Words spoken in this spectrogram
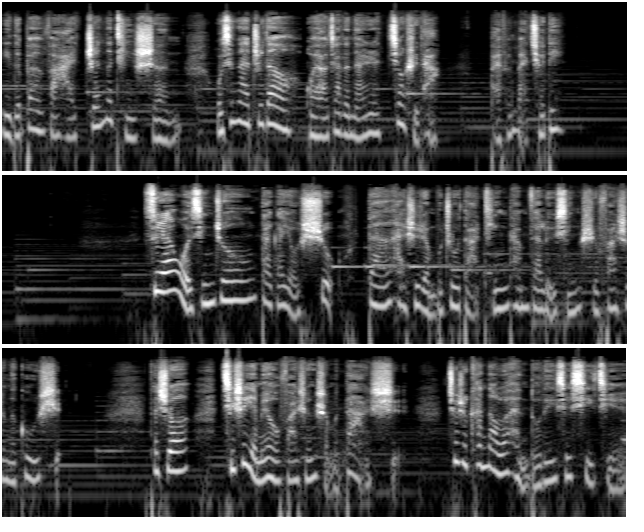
你的办法还真的挺神，我现在知道我要嫁的男人就是他，百分百确定。”虽然我心中大概有数，但还是忍不住打听他们在旅行时发生的故事。他说：“其实也没有发生什么大事，就是看到了很多的一些细节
